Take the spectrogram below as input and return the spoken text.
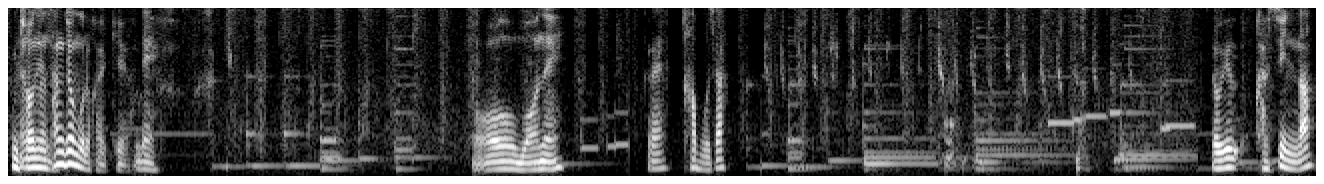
그럼 저는 저는- 상점으로 갈게요. 네. 오, 뭐네. 그래. 가보자. 여기 갈 수 있나?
